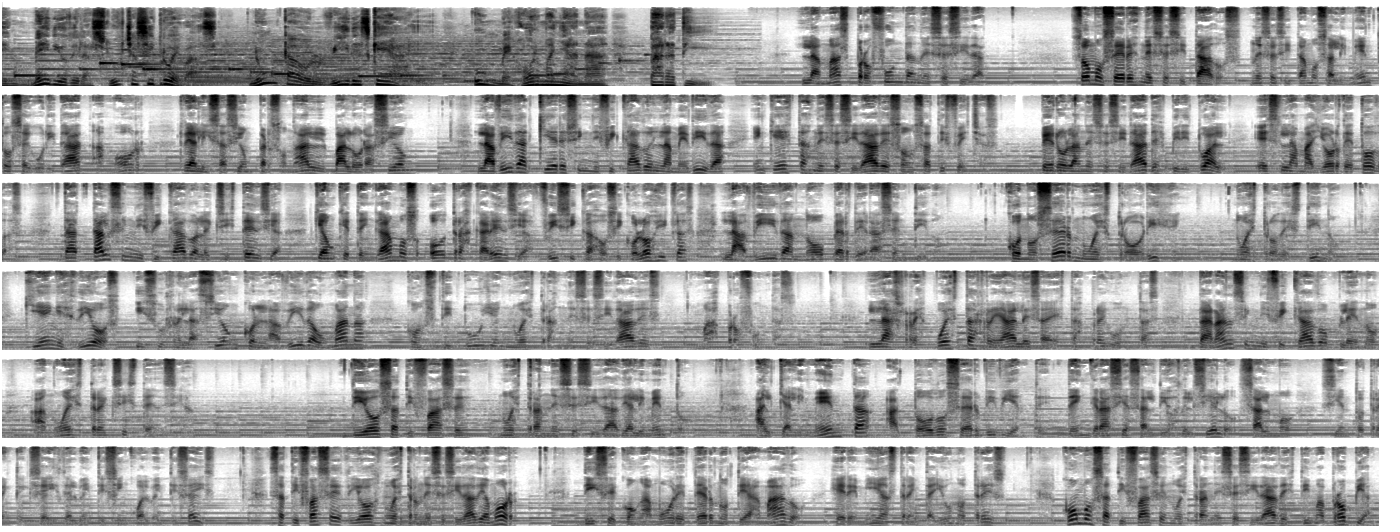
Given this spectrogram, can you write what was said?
En medio de las luchas y pruebas, nunca olvides que hay un mejor mañana para ti. La más profunda necesidad. Somos seres necesitados. Necesitamos alimento, seguridad, amor, realización personal, valoración. La vida quiere significado en la medida en que estas necesidades son satisfechas. Pero la necesidad espiritual es la mayor de todas. Da tal significado a la existencia que aunque tengamos otras carencias físicas o psicológicas, la vida no perderá sentido. Conocer nuestro origen, nuestro destino, quién es Dios y su relación con la vida humana constituyen nuestras necesidades más profundas. Las respuestas reales a estas preguntas darán significado pleno a nuestra existencia. Dios satisface nuestra necesidad de alimento. Al que alimenta a todo ser viviente, den gracias al Dios del cielo. Salmo 136 del 25 al 26. Satisface Dios nuestra necesidad de amor. Dice, con amor eterno te ha amado. Jeremías 31.3. ¿Cómo satisface nuestra necesidad de estima propia?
